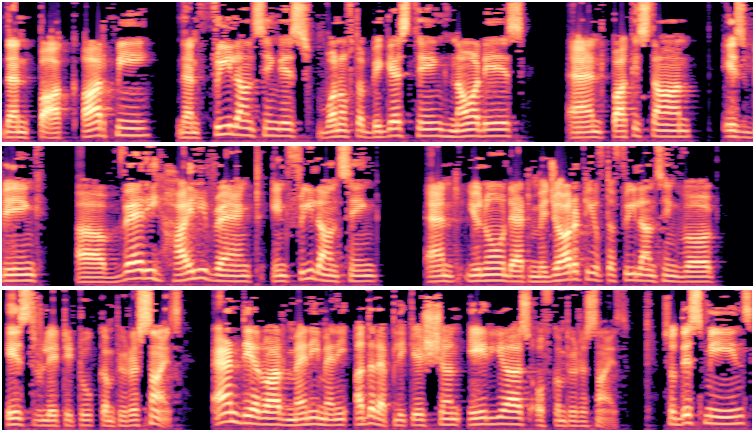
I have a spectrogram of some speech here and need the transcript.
then Pak Army, then freelancing is one of the biggest thing nowadays and Pakistan is being uh, very highly ranked in freelancing. And you know that majority of the freelancing work is related to computer science. And there are many many other application areas of computer science. So this means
